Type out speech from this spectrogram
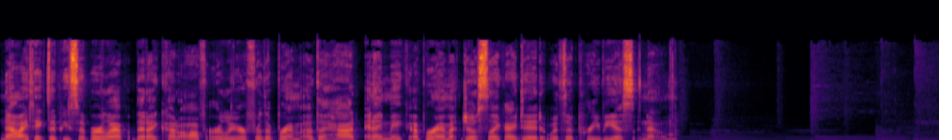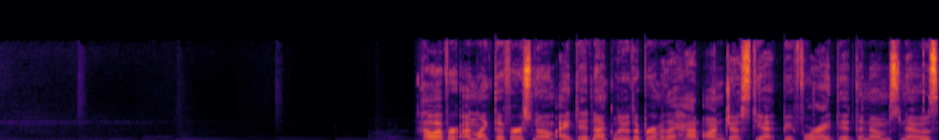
Now I take the piece of burlap that I cut off earlier for the brim of the hat and I make a brim just like I did with the previous gnome. However, unlike the first gnome, I did not glue the brim of the hat on just yet before I did the gnome's nose.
